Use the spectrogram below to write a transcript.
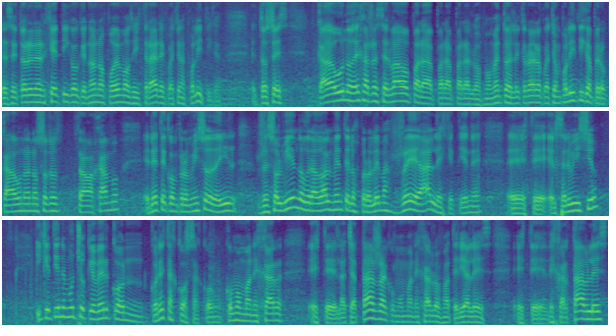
del sector energético que no nos podemos distraer en cuestiones políticas. Entonces, cada uno deja reservado para, los momentos electorales la cuestión política, pero cada uno de nosotros trabajamos en este compromiso de ir resolviendo gradualmente los problemas reales que tiene este, el servicio y que tiene mucho que ver con, estas cosas, con cómo manejar este, la chatarra, cómo manejar los materiales este, descartables,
